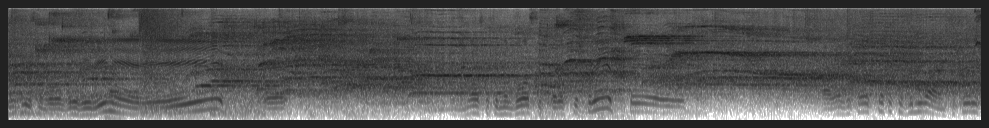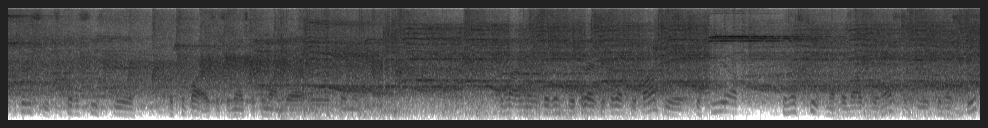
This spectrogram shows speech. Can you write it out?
незручно було з другої лінії. Е, знову ж таки не вдалося перехитрити. Але за того, що таки забуваємо. 4-4-6. 4-6 поступається чернівська команда у цьому фінальному поєдинку третій короткій партії. Софія Тимощук на подачу у нас. Тимощук.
